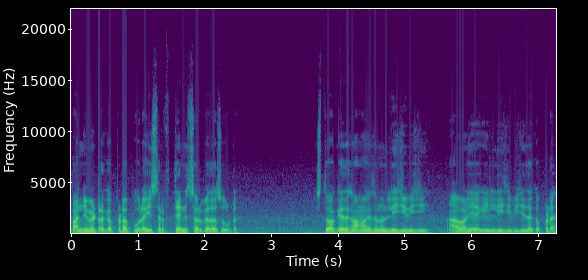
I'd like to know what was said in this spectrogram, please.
5 ਮੀਟਰ ਕੱਪੜਾ ਪੂਰਾ ਹੀ ਸਿਰਫ 300 ਰੁਪਏ ਦਾ ਸੂਟ। ਇਸ ਤੋਂ ਅੱਗੇ ਦਿਖਾਵਾਂਗੇ ਤੁਹਾਨੂੰ ਲੀਜੀ ਬੀਜੀ। ਆਹ ਵਾਲੀ ਹੈਗੀ ਲੀਜੀ ਬੀਜੀ ਦਾ ਕੱਪੜਾ।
